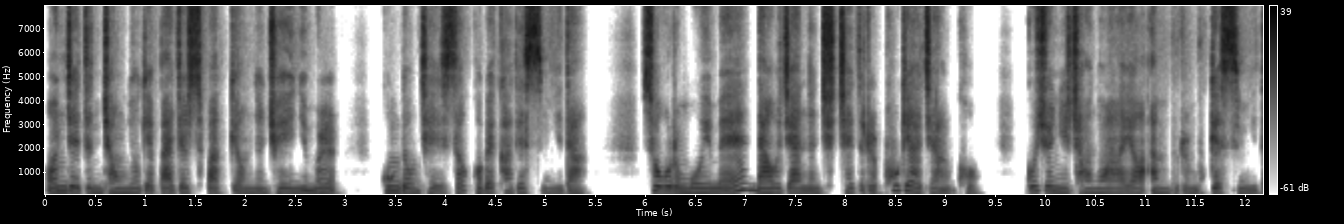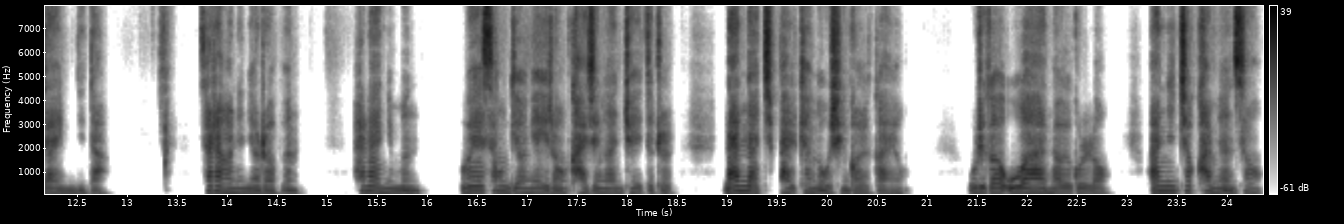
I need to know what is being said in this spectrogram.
언제든 정욕에 빠질 수밖에 없는 죄인임을 공동체에서 고백하겠습니다. 소그룹 모임에 나오지 않는 주체들을 포기하지 않고 꾸준히 전화하여 안부를 묻겠습니다.입니다. 사랑하는 여러분, 하나님은 왜 성경에 이런 가증한 죄들을 낱낱이 밝혀놓으신 걸까요? 우리가 우아한 얼굴로 아닌 척 하면서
